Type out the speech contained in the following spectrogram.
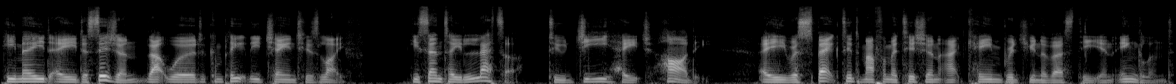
he made a decision that would completely change his life. He sent a letter to G. H. Hardy, a respected mathematician at Cambridge University in England.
